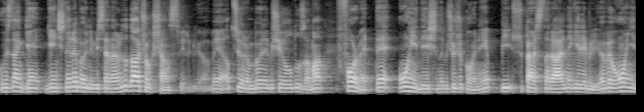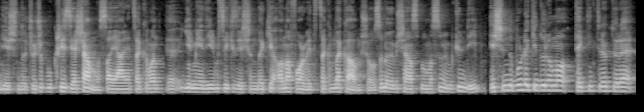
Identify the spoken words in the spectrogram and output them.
O yüzden gen- gençlere böyle bir senaryoda daha çok şans veriliyor. Ve atıyorum böyle bir şey olduğu zaman Forvet'te 17 yaşında bir çocuk oynayıp bir süperstar haline gelebiliyor. Ve 17 yaşında çocuk bu kriz yaşanmasa yani takımın 27-28 e, yaşındaki ana Forvet'i takımda kalmış olsa böyle bir şans bulması mümkün değil. E şimdi buradaki durumu teknik direktöre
